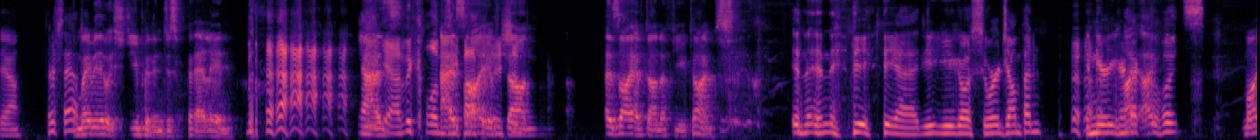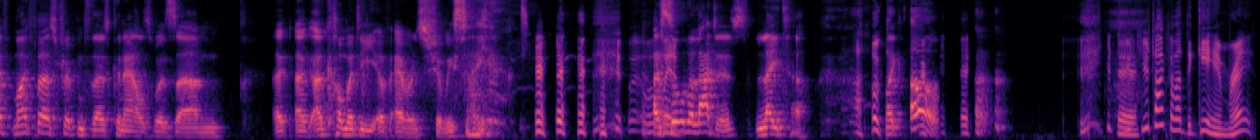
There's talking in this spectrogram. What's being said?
Yeah, they're Or sad. maybe they were stupid and just fell in. yeah, As- the clumsy as I have population. done, as I have done a few times. In the in the, the, the uh, you, you go sewer jumping in your your I- neck of I- the woods. My my first trip into those canals was um, a, a, a comedy of errors, shall we say? Wait, I wait, saw the ladders later. Okay, Like, oh, you're, you're talking about the game, right?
